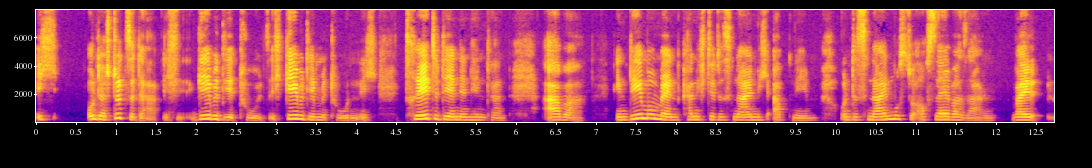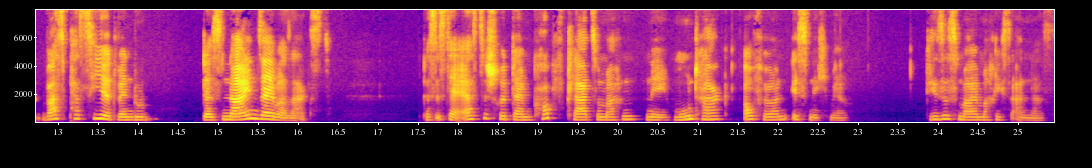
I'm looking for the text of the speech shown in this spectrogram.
ich unterstütze da. Ich gebe dir Tools, ich gebe dir Methoden, ich trete dir in den Hintern. Aber in dem Moment kann ich dir das Nein nicht abnehmen. Und das Nein musst du auch selber sagen. Weil was passiert, wenn du das Nein selber sagst? Das ist der erste Schritt, deinem Kopf klar zu machen, nee, Montag aufhören ist nicht mehr. Dieses Mal mache ich es anders.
